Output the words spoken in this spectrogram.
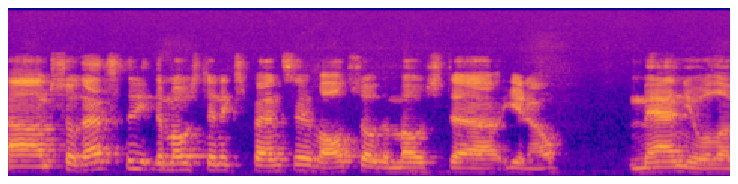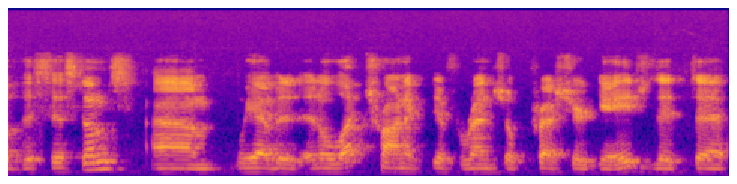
Um, so that's the, the most inexpensive, also the most uh, you know manual of the systems. Um, we have a, an electronic differential pressure gauge that uh,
